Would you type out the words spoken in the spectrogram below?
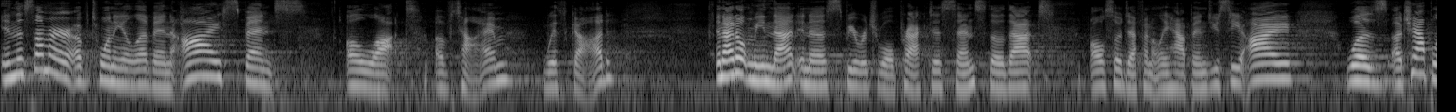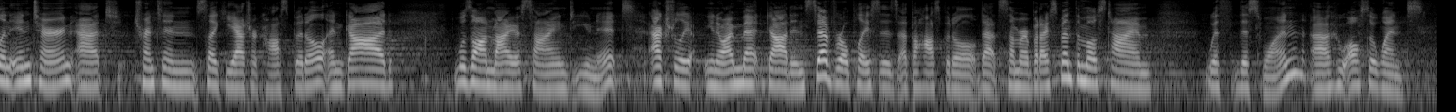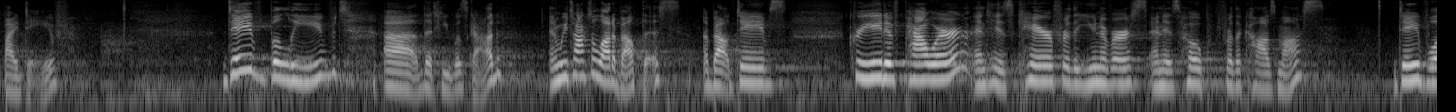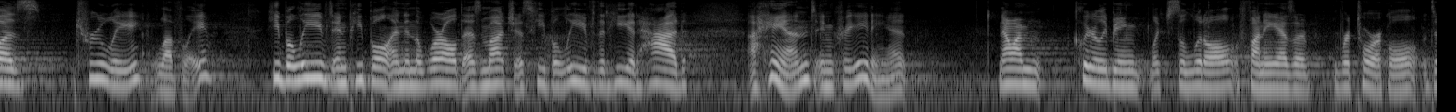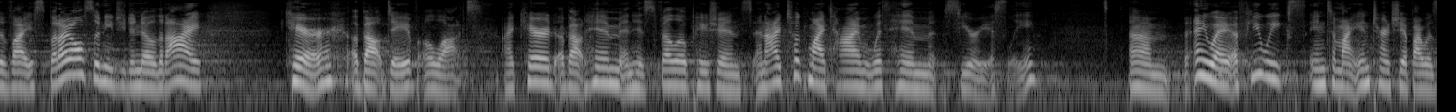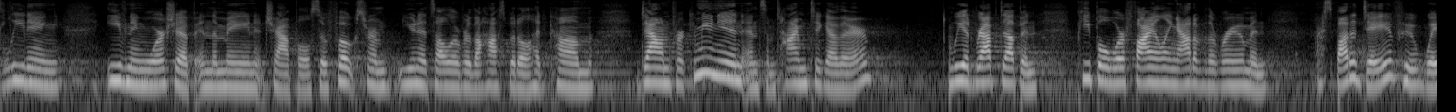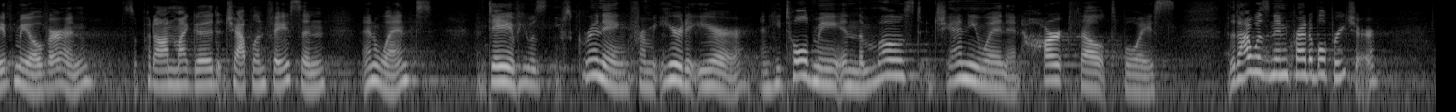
In the summer of 2011, I spent a lot of time with God. And I don't mean that in a spiritual practice sense, though that also definitely happened. You see, I was a chaplain intern at Trenton Psychiatric Hospital, and God was on my assigned unit. Actually, you know, I met God in several places at the hospital that summer, but I spent the most time with this one, uh, who also went by Dave. Dave believed uh, that he was God, and we talked a lot about this about Dave's creative power and his care for the universe and his hope for the cosmos. Dave was truly lovely. He believed in people and in the world as much as he believed that he had had a hand in creating it. Now, I'm clearly being like just a little funny as a rhetorical device, but I also need you to know that I care about Dave a lot. I cared about him and his fellow patients, and I took my time with him seriously. Um, but anyway, a few weeks into my internship, I was leading evening worship in the main chapel. So, folks from units all over the hospital had come down for communion and some time together. We had wrapped up, and people were filing out of the room, and I spotted Dave, who waved me over, and so put on my good chaplain face and, and went. Dave, he was, he was grinning from ear to ear, and he told me in the most genuine and heartfelt voice that I was an incredible preacher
